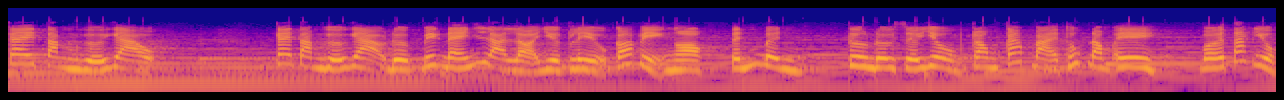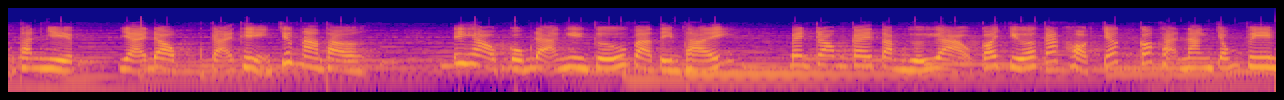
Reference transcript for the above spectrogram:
Cây tầm gửi gạo Cây tầm gửi gạo được biết đến là loại dược liệu có vị ngọt, tính bình, thường được sử dụng trong các bài thuốc đông y với tác dụng thanh nhiệt, giải độc, cải thiện chức năng thận. Y học cũng đã nghiên cứu và tìm thấy bên trong cây tầm gửi gạo có chứa các hoạt chất có khả năng chống viêm,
